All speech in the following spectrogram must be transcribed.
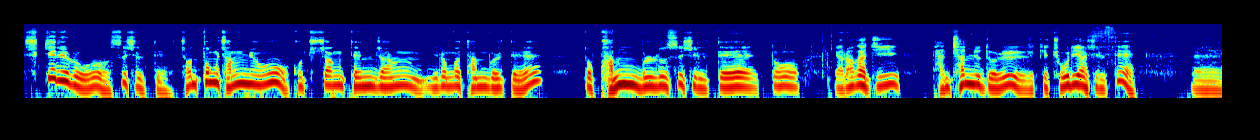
식재료로 쓰실 때 전통 장류 고추장 된장 이런 거 담글 때 또 밥물로 쓰실 때 또 여러 가지 반찬류들 이렇게 조리하실 때 에,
